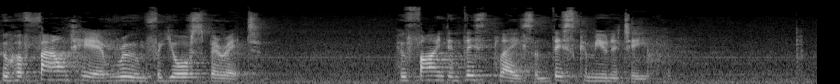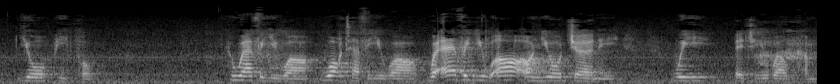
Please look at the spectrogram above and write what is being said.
who have found here room for your spirit who find in this place and this community your people. Whoever you are, whatever you are, wherever you are on your journey, we bid you welcome.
